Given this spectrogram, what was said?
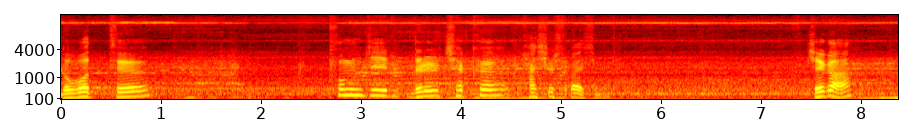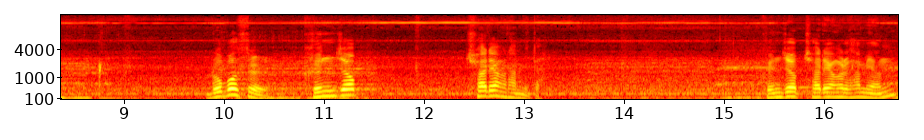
로봇 품질을 체크하실 수가 있습니다. 제가 로봇을 근접 촬영을 합니다. 근접 촬영을 하면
